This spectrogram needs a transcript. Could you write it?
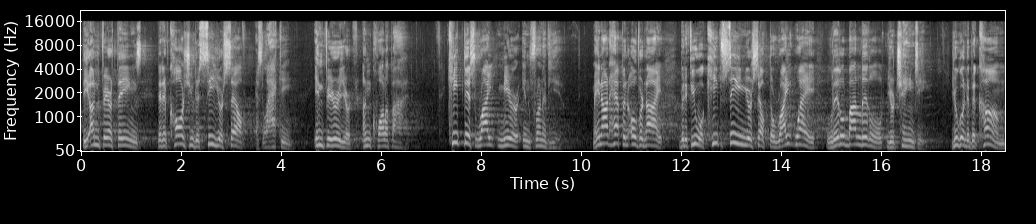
the unfair things that have caused you to see yourself as lacking, inferior, unqualified. Keep this right mirror in front of you. May not happen overnight, but if you will keep seeing yourself the right way, little by little, you're changing. You're going to become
